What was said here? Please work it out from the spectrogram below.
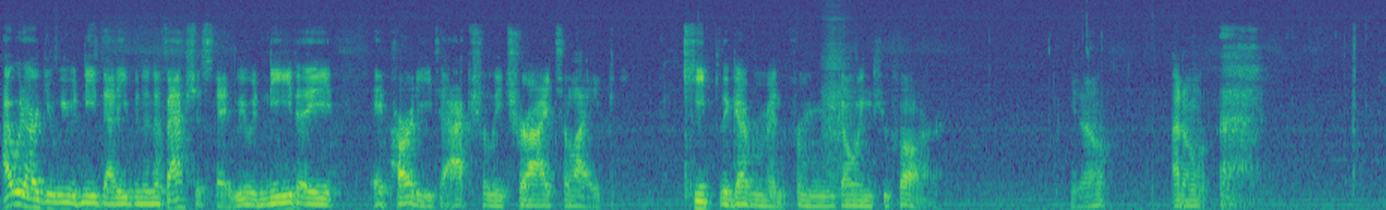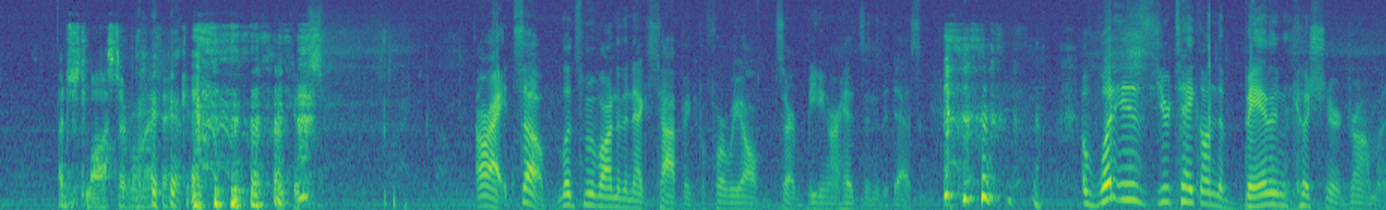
I would argue we would need that even in a fascist state. We would need a a party to actually try to like keep the government from going too far. You know, I don't. I just lost everyone. I think. All right, so let's move on to the next topic before we all start beating our heads into the desk. What is your take on the Bannon Kushner drama?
